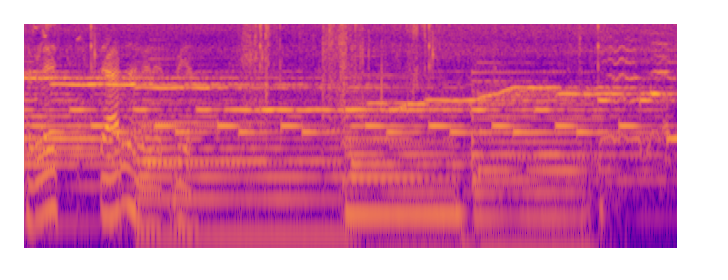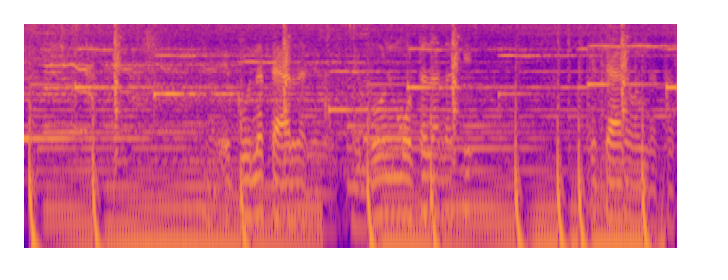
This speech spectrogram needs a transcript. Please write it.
सगळे तयार झालेले आहेत बिया. हे पूर्ण तयार झालेले आहेत. हे मोठं झालं की ते तयार होऊन जातात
